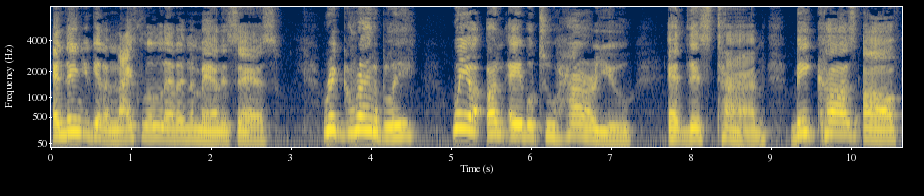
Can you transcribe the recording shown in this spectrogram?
And then you get a nice little letter in the mail that says, Regrettably, we are unable to hire you at this time because of,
